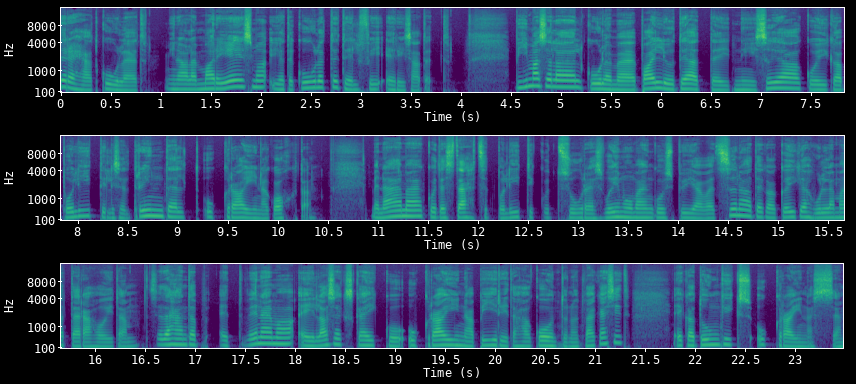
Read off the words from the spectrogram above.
tere, head kuulajad, mina olen Mari Eesmaa ja te kuulate Delfi erisaadet. viimasel ajal kuuleme palju teateid nii sõja kui ka poliitiliselt rindelt Ukraina kohta. me näeme, kuidas tähtsad poliitikud suures võimumängus püüavad sõnadega kõige hullemat ära hoida. see tähendab, et Venemaa ei laseks käiku Ukraina piiri taha koondunud vägesid ega tungiks Ukrainasse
